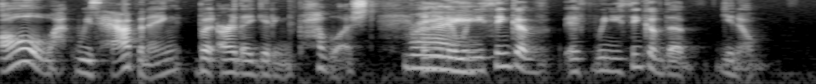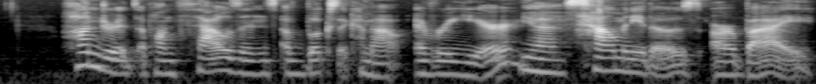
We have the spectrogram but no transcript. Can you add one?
always happening but are they getting published right and you know when you think of if when you think of the you know hundreds upon thousands of books that come out every year. Yes. How many of those are by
